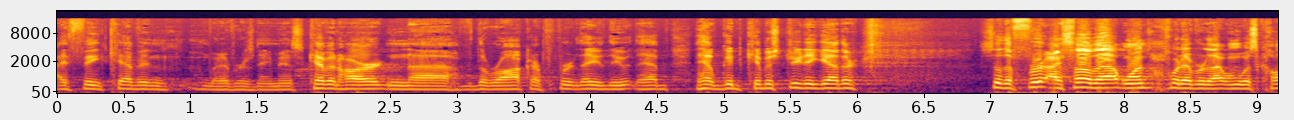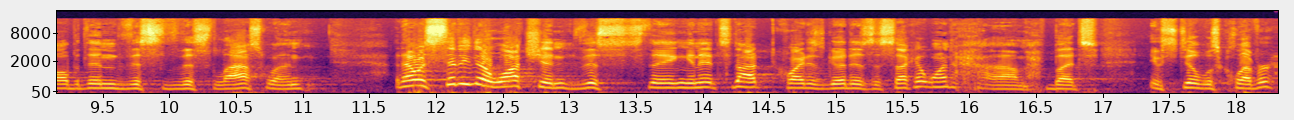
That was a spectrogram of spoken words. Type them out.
I think Kevin, whatever his name is, Kevin Hart and uh, The Rock are they, they have they have good chemistry together. So the first, I saw that one, whatever that one was called, but then this this last one, and I was sitting there watching this thing, and it's not quite as good as the second one, um, but it still was clever.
